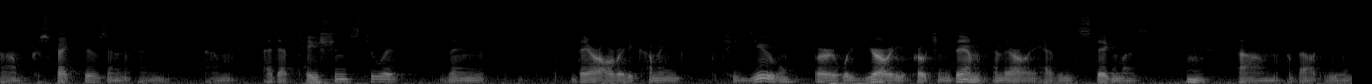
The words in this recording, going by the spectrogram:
um, perspectives and, and um, adaptations to it, then they're already coming to you, or where you're already approaching them, and they're already having stigmas Hmm. um, about you.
